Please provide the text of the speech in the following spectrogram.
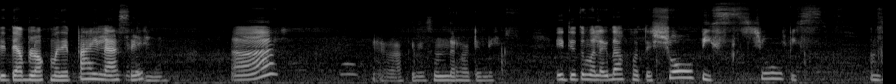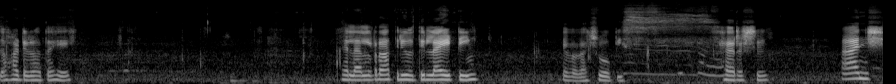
ते त्या ब्लॉकमध्ये पाहिलं असेल. आ? सुंदर हॉटेल आहे. इथे तुम्हाला एक दाखवते. शो पीस शो पीस आमचं हॉटेल होतं हे. ह्याला रात्री होती लाइटिंग हे बघा शो पीस हर्ष. अंश.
